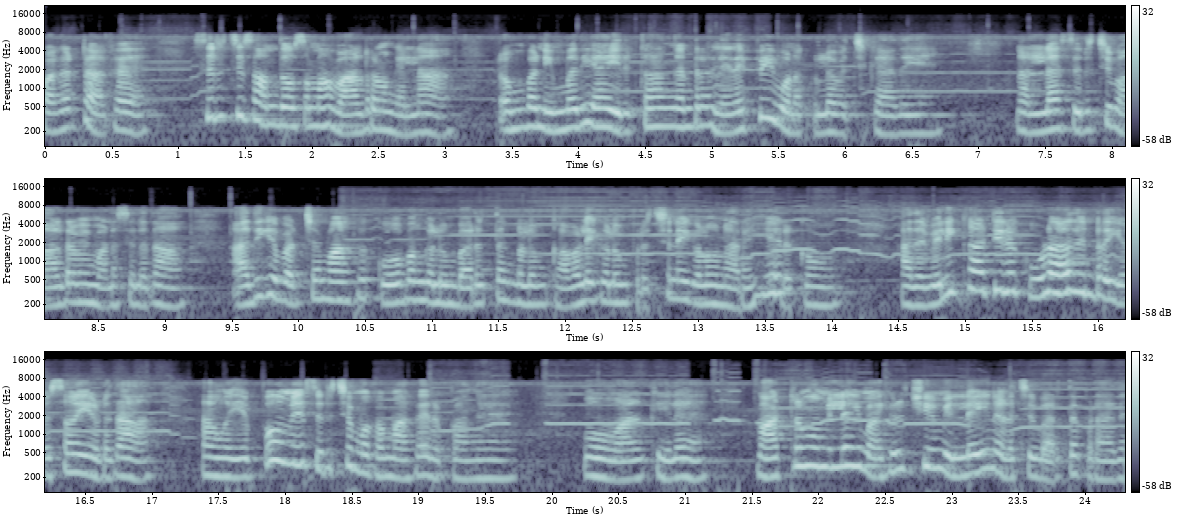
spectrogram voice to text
பகட்டாக சிரித்து சந்தோஷமாக வாழ்கிறவங்க எல்லாம் ரொம்ப நிம்மதியாக இருக்காங்கன்ற நினைப்பை உனக்குள்ளே வச்சுக்காதே. நல்லா சிரித்து வாழ்கிறவன் மனசில் தான் அதிகபட்சமாக கோபங்களும் வருத்தங்களும் கவலைகளும் பிரச்சனைகளும் நிறைய இருக்கும். அதை வெளிக்காட்டிடக்கூடாதுன்ற யோசனையோட தான் அவங்க எப்போவுமே சிரிச்ச முகமாக இருப்பாங்க. உன் வாழ்க்கையில் மாற்றமும் இல்லை மகிழ்ச்சியும் இல்லைன்னு நினச்சி வருத்தப்படாத.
